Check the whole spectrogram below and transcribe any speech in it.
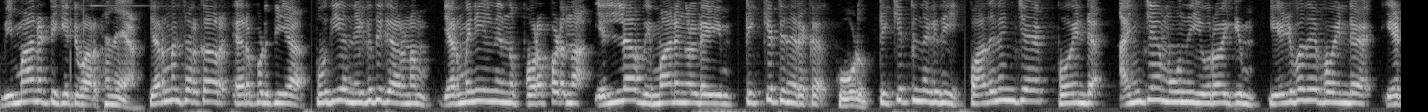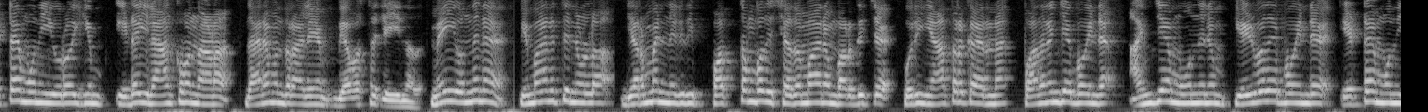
വിമാന ടിക്കറ്റ് വർധനയാണ്. ജർമ്മൻ സർക്കാർ ഏർപ്പെടുത്തിയ പുതിയ നികുതി കാരണം ജർമ്മനിയിൽ നിന്ന് പുറപ്പെടുന്ന എല്ലാ വിമാനങ്ങളുടെയും ടിക്കറ്റ് നിരക്ക് കൂടും. ടിക്കറ്റ് നികുതി പതിനഞ്ച് പോയിന്റ് അഞ്ച് മൂന്ന് യൂറോയ്ക്കും എഴുപത് പോയിന്റ് എട്ട് മൂന്ന് യൂറോയ്ക്കും ഇടയിലാക്കുമെന്നാണ് ധനമന്ത്രാലയം വ്യവസ്ഥ ചെയ്യുന്നത്. മെയ് ഒന്നിന് വിമാനത്തിനുള്ള ജർമ്മൻ നികുതി പത്തൊമ്പത് ശതമാനം വർദ്ധിച്ച് ഒരു യാത്രക്കാരന് പതിനഞ്ച് പോയിന്റ് അഞ്ച് മൂന്നിനും എഴുപത് പോയിന്റ് എട്ട് മൂന്ന്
